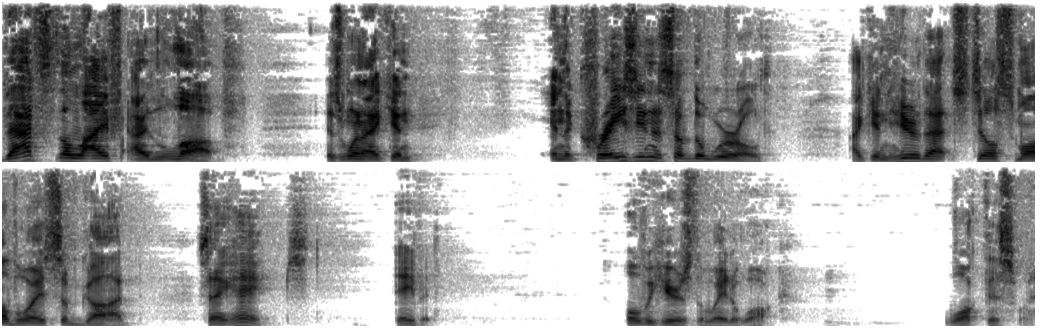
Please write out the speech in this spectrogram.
That's the life I love, is when I can, in the craziness of the world, I can hear that still small voice of God saying, Hey, David, over here's the way to walk. Walk this way.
